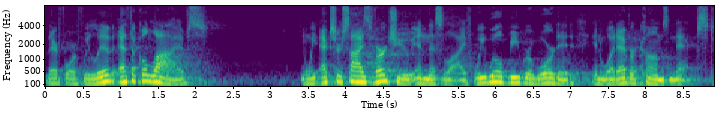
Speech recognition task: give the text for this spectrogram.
Therefore, if we live ethical lives and we exercise virtue in this life, we will be rewarded in whatever comes next.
